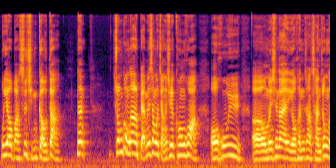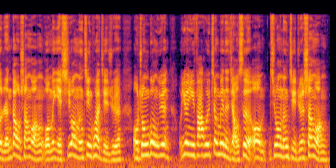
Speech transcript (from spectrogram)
不要把事情搞大。那中共当然表面上会讲一些空话，哦，呼吁呃，我们现在有很惨惨重的人道伤亡，我们也希望能尽快解决。哦，中共愿愿意发挥正面的角色，哦，希望能解决伤亡。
